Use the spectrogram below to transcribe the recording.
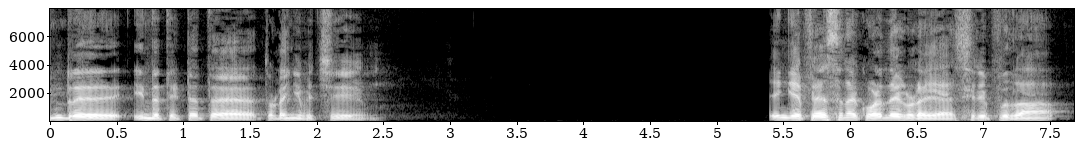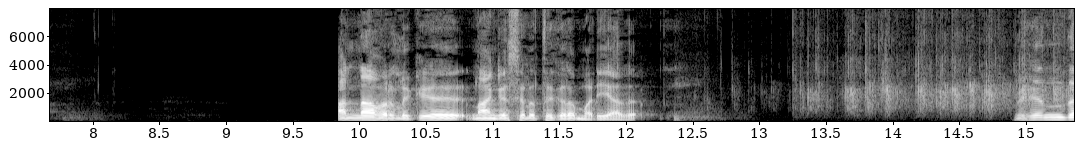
இன்று இந்த திட்டத்தை தொடங்கி வச்சு இங்கே பேசின குழந்தைகளுடைய சிரிப்பு தான் அண்ணா அவர்களுக்கு நாங்கள் செலுத்துகிற மரியாதை. மிகுந்த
